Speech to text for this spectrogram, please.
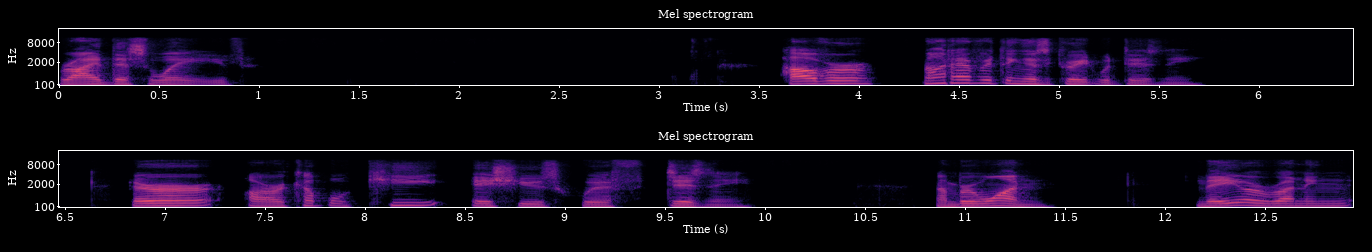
ride this wave. However, not everything is great with Disney. There are a couple key issues with Disney. Number one, they are running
